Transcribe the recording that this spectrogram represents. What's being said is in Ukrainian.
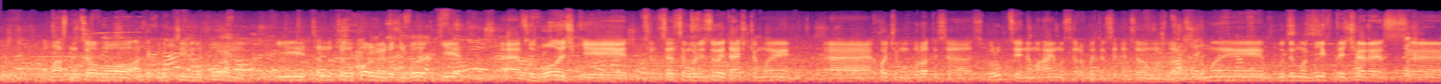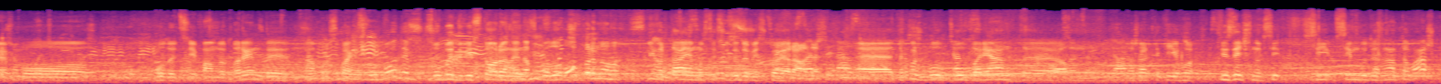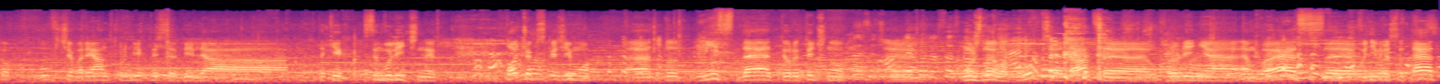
власне цього антикорупційного форуму. І це на цьому форумі розробили такі е, футболочки. Це, символізує те, що ми е, хочемо боротися з корупцією і намагаємося робити все для цього можливе. Ми будемо бігти через е, по вулиці Памви Баринди на проспект Свободи в обидві сторони навколо оперного і вертаємося сюди до міської ради. Е, також був, був варіант, е, на жаль, таки його фізично всі, всі, всім буде занадто важко. Був ще варіант пробігтися біля таких символічних точок, скажімо, е, тобто місць, де теоретично е, можлива корупція, да, це управління МВС, е, університет,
